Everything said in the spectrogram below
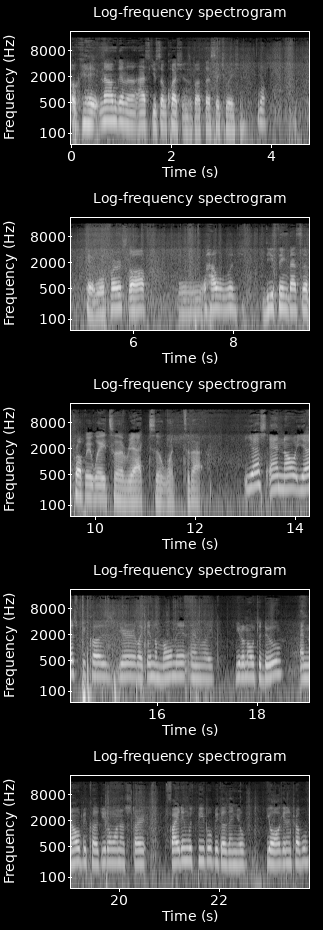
Okay, now I'm gonna ask you some questions about that situation. Yes. Okay, well, first off, how would do you think that's the appropriate way to react to one to that? Yes and no. Yes, because you're like in the moment and like you don't know what to do, and no, because you don't want to start fighting with people because then you'll you'll all get in trouble.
